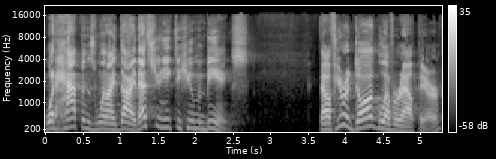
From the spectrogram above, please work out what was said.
What happens when I die? That's unique to human beings. Now, if you're a dog lover out there,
